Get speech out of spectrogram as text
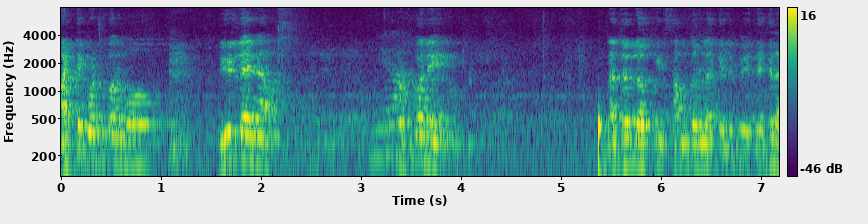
మట్టి కొట్టుకొని పో. నీళ్ళైనా కొట్టుకొని నదుల్లోకి సముద్రంలోకి వెళ్ళిపోయే దగ్గర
